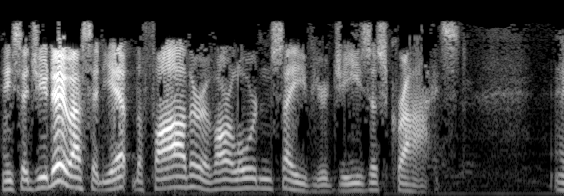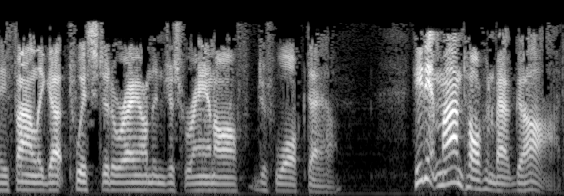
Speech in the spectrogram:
He said, You do? I said, Yep, the Father of our Lord and Savior, Jesus Christ. And he finally got twisted around and just ran off, just walked out. He didn't mind talking about God.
